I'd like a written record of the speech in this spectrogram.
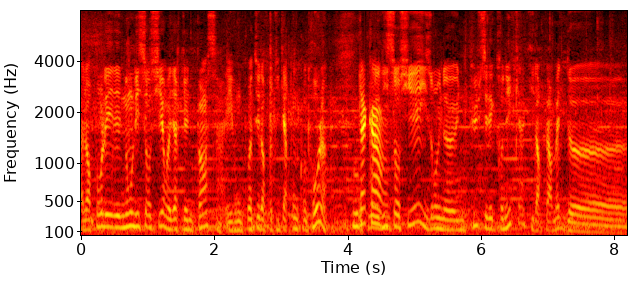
Alors pour les non licenciés, on va dire qu'il y a une pince et ils vont pointer leur petit carton de contrôle. Pour D'accord. les licenciés, ils ont une, une puce électronique qui leur permet de,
